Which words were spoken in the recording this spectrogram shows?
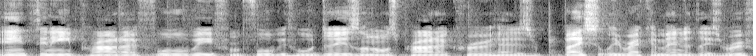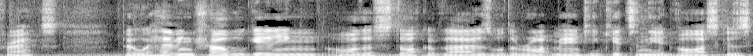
Anthony Prado Forby from Forby 4 Diesel and Oz Prado crew has basically recommended these roof racks, but we're having trouble getting either stock of those or the right mounting kits and the advice because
